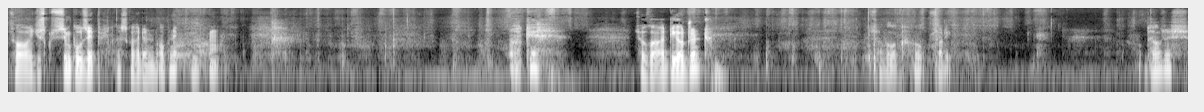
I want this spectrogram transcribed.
So just simple zip. Let's go ahead and open it. Okay. So we've got a deodorant. Let's have a look. Oh sorry this?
